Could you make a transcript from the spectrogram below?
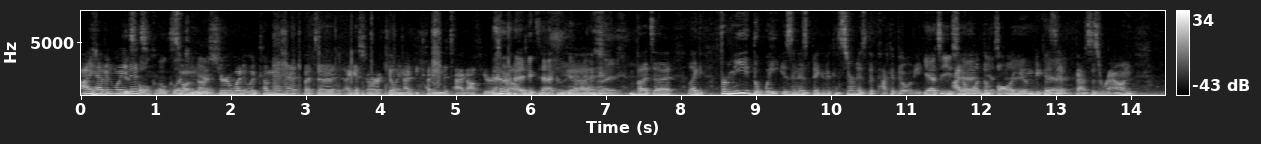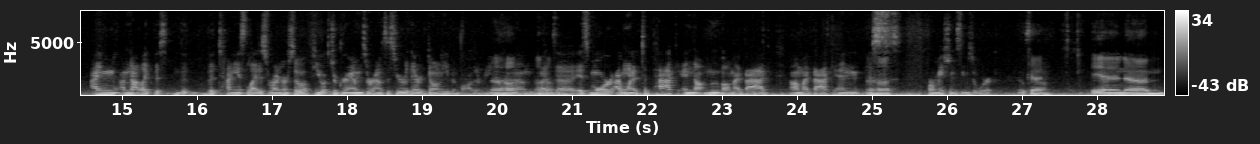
I haven't weighed it, so I'm not here? sure what it would come in at. But uh, I guess for killing, I'd be cutting the tag off here as well. Right, exactly, Yeah. right. But uh, like for me, the weight isn't as big of a concern as the packability. Yeah, that's what you said. I don't want the yesterday. volume because Yeah. it bounces around. I'm I'm not like this the, the tiniest lightest runner, so a few extra grams or ounces here or there don't even bother me. Uh-huh, um, But uh-huh. uh, it's more I want it to pack and not move on my bag on my back, and this Uh-huh. formation seems to work. Okay. So, And um,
